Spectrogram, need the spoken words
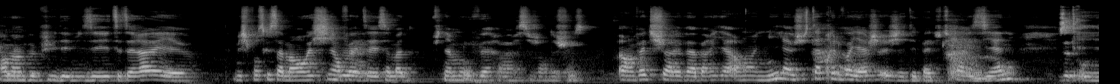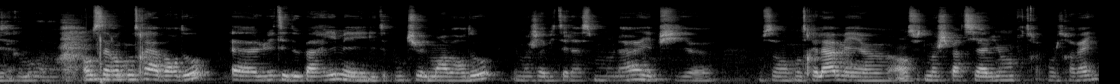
on a un peu plus des musées, etc. Et, mais je pense que ça m'a enrichi en Ouais. fait, et ça m'a finalement ouvert vers ce genre de choses. En fait, je suis arrivée à Paris il y a un an et demi, là, juste après le voyage. J'étais pas du tout parisienne. Vous êtes rencontrés comment alors? On s'est rencontrés à Bordeaux. Euh, lui était de Paris, mais il était ponctuellement à Bordeaux. Et moi, j'habitais là à ce moment-là. Et puis, euh, on s'est rencontrés là. Mais euh, ensuite, moi, je suis partie à Lyon pour, le travail.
